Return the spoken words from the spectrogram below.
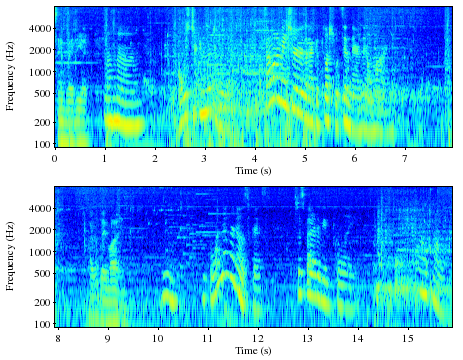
Same idea. Mm-hmm. Always checking the toilet. I want to make sure that I can flush what's in there and they don't mind. Why would they mind? Hmm. One never knows, Chris. It's just better to be polite. Oh,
